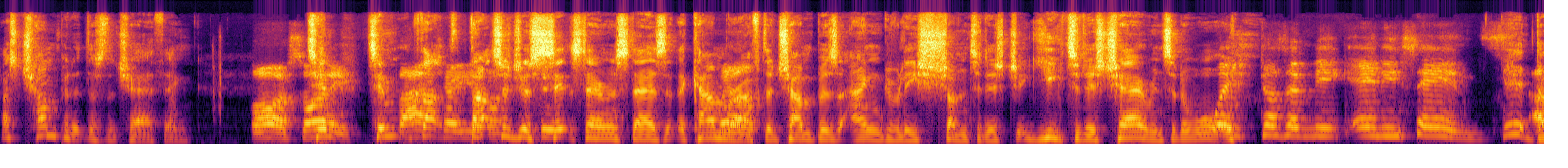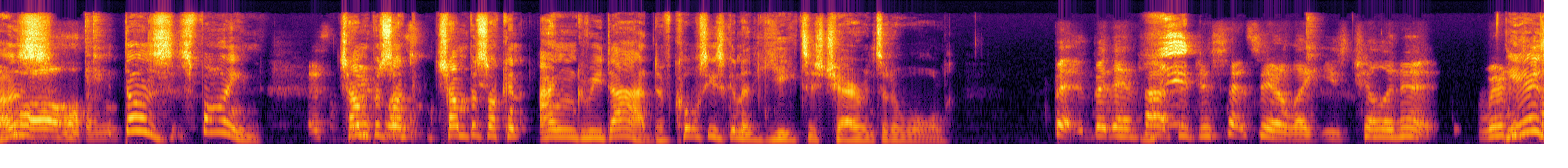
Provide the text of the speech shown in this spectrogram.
That's Ciampa that does the chair thing. Oh, sorry. Tim, Tim Thatcher, that, Thatcher just sits there and stares at the camera Well- after Ciampa's angrily shunted his, yeeted his chair into the wall. Which doesn't make any sense. Yeah, it does. all. It does. It's fine. It's Ciampa's like Ciampa's like an angry dad. Of course, he's going to yeet his chair into the wall. But but then Thatcher just sits there like he's chilling out. Where He does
